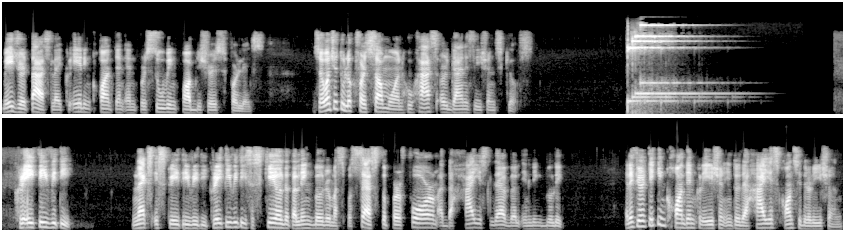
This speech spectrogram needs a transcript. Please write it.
major tasks like creating content and pursuing publishers for links. So I want you to look for someone who has organization skills. Creativity. Next is creativity. Creativity is a skill that a link builder must possess to perform at the highest level in link building. And if you're taking content creation into the highest consideration,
